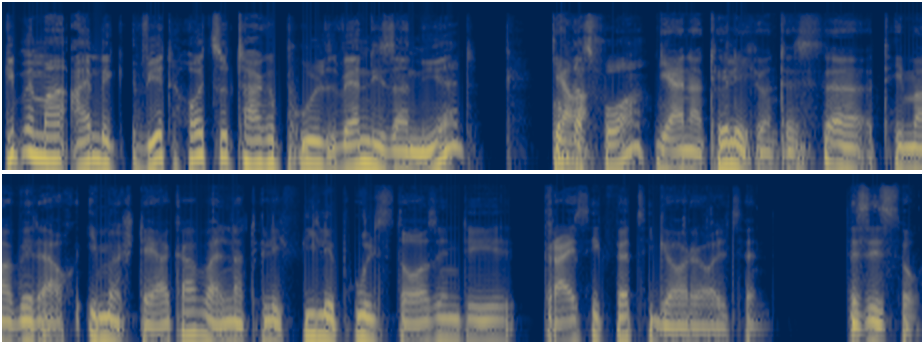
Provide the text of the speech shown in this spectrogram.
Gib mir mal einen Einblick, wird heutzutage Pool, werden die saniert? Kommt Ja. das vor? Ja, natürlich. Und das äh, Thema wird auch immer stärker, weil natürlich viele Pools da sind, die 30, 40 Jahre alt sind. Das ist so.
